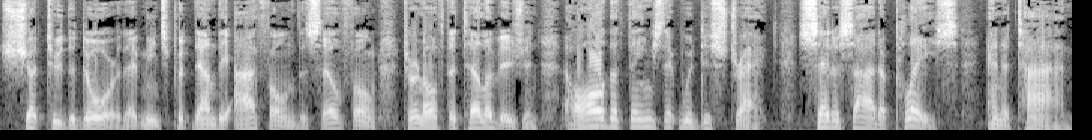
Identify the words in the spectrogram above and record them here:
Shut to the door. That means put down the iPhone, the cell phone, turn off the television, all the things that would distract. Set aside a place and a time.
